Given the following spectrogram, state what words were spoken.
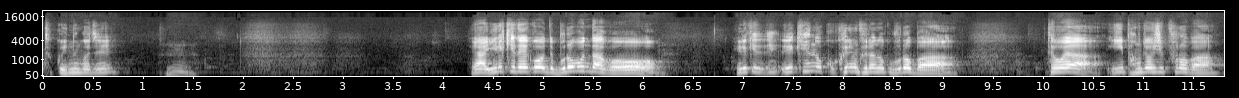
듣고 있는 거지? 음. 야 이렇게 되고 물어본다고 이렇게 이렇게 해놓고 그림 그려놓고 물어봐. 태호야 이 방정식 풀어봐.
